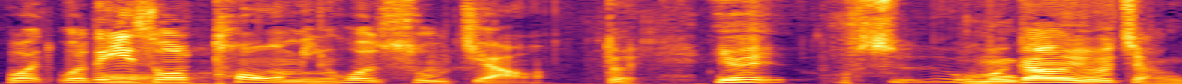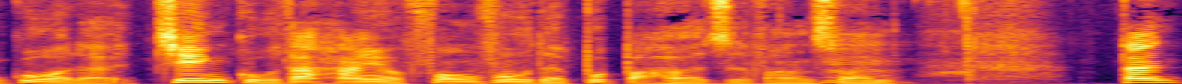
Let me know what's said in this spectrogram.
我我的意思说透明或塑胶、哦。对，因为是我们刚刚有讲过的，坚果它含有丰富的不饱和脂肪酸，嗯、但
